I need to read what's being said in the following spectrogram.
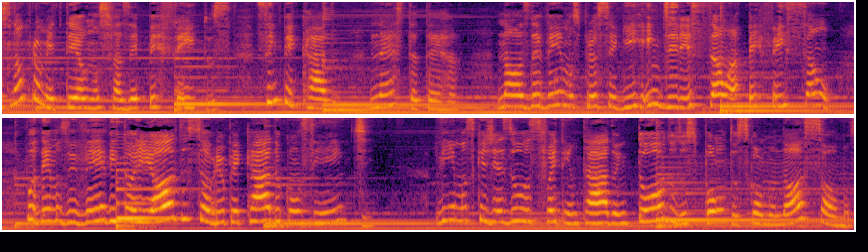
Deus não prometeu nos fazer perfeitos, sem pecado, nesta terra. Nós devemos prosseguir em direção à perfeição. Podemos viver vitoriosos sobre o pecado consciente. Vimos que Jesus foi tentado em todos os pontos como nós somos.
